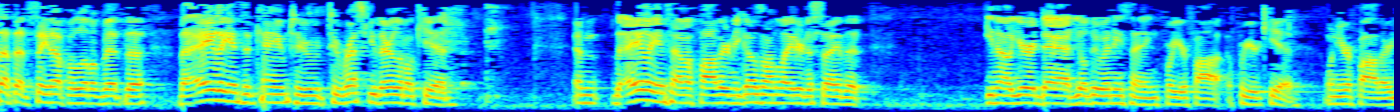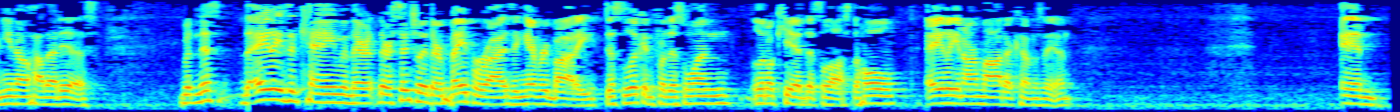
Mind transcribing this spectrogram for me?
Set that scene up a little bit, the, the aliens that came to, to rescue their little kid. And the aliens have a father, and he goes on later to say that, you know, you're a dad, you'll do anything for your, fa- for your kid when you're a father, and you know how that is. But this, the aliens that came, and they're, they're essentially they're vaporizing everybody, just looking for this one little kid that's lost. The whole alien armada comes in. And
